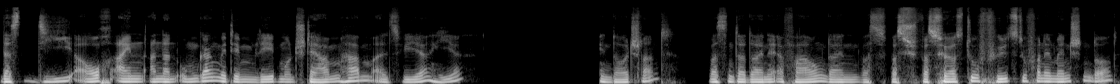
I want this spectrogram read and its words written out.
dass die auch einen anderen Umgang mit dem Leben und Sterben haben als wir hier in Deutschland? Was sind da deine Erfahrungen? Dein, was, was, was hörst du, fühlst du von den Menschen dort?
